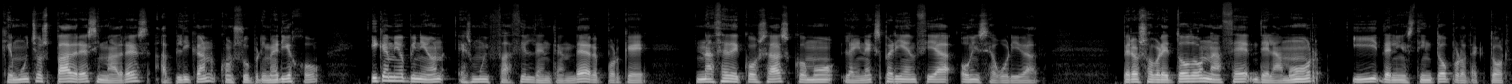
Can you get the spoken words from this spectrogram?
que muchos padres y madres aplican con su primer hijo y que en mi opinión es muy fácil de entender porque nace de cosas como la inexperiencia o inseguridad, pero sobre todo nace del amor y del instinto protector.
